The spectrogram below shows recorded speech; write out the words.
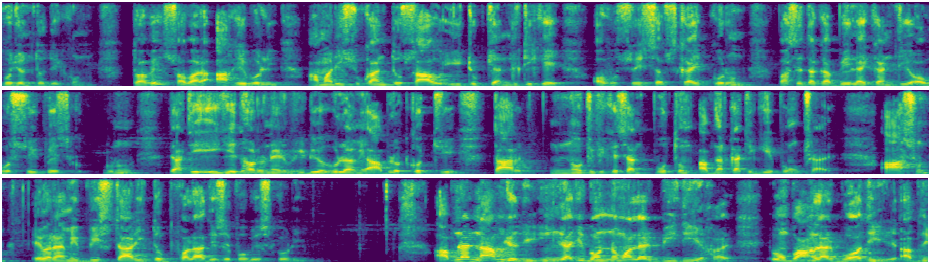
পর্যন্ত দেখুন। তবে সবার আগে বলি, আমার এই সুকান্ত সাউ ইউটিউব চ্যানেলটিকে অবশ্যই সাবস্ক্রাইব করুন। পাশে থাকা বেল আইকনটি অবশ্যই প্রেস করুন, যাতে এই যে ধরনের ভিডিওগুলো আমি আপলোড করছি, তার নোটিফিকেশান প্রথম আপনার কাছে গিয়ে পৌঁছায়। আসুন, এবার আমি বিস্তারিত ফলাদেশে প্রবেশ করি। আপনার নাম যদি ইংরাজি বর্ণমালার বি দিয়ে হয় এবং বাংলার ব দিয়ে, আপনি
